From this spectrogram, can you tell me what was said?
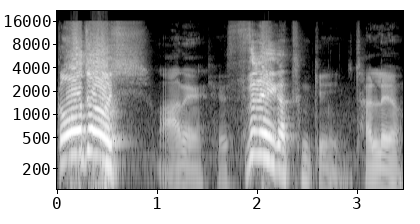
꺼져 씨. 아, 네. 안해. 쓰레기 같은 게임. 잘래요.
